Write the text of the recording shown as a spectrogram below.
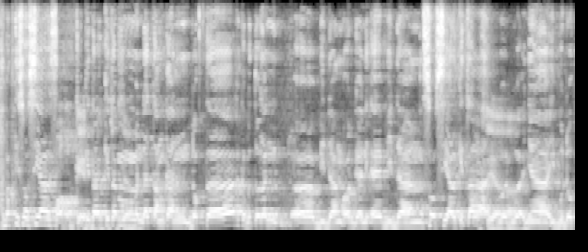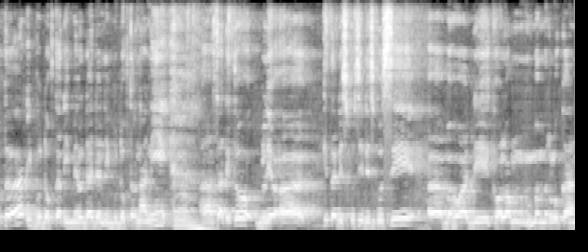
bakti sosial sih. Oh, oke, kita bakti kita sosial. mendatangkan dokter kebetulan eh, bidang organi eh, bidang sosial kita Sosial. dua-duanya ibu dokter ibu dokter Imelda dan ibu dokter Nani Hmm. Eh, saat itu beliau eh, kita diskusi-diskusi eh, bahwa di kolom memerlukan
